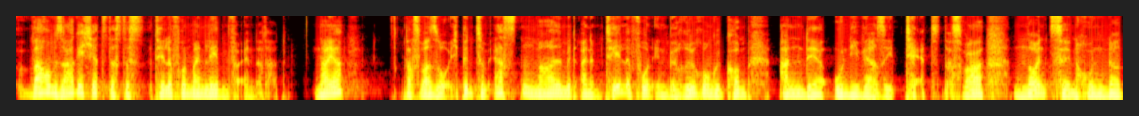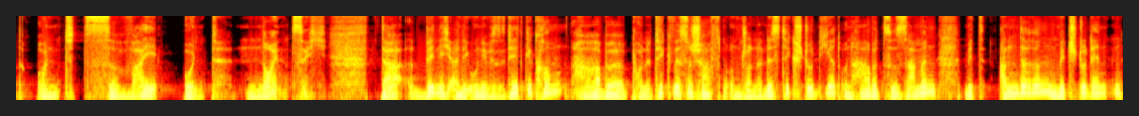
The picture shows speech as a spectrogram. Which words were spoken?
warum sage ich jetzt, dass das Telefon mein Leben verändert hat? Naja, das war so, ich bin zum ersten Mal mit einem Telefon in Berührung gekommen an der Universität. Das war 1902. Und 90. Da bin ich an die Universität gekommen, habe Politikwissenschaften und Journalistik studiert und habe zusammen mit anderen Mitstudenten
